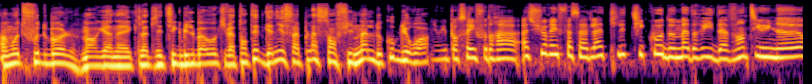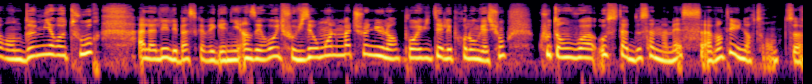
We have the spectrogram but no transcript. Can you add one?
Un mot de football, Morgane, avec l'Athletic Bilbao qui va tenter de gagner sa place en finale de Coupe du Roi. Oui, pour ça, il faudra assurer face à l'Atlético de Madrid à 21h en demi-retour. À l'aller, les Basques avaient gagné 1-0. Il faut viser au moins le match nul hein, pour éviter les prolongations. Coup d'envoi au stade de San Mamès à 21h30.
